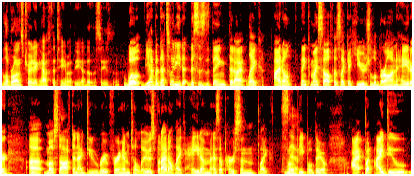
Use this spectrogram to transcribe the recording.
LeBron's trading half the team at the end of the season. Well, yeah, but that's what he. This is the thing that I like. I don't think myself as like a huge LeBron hater. Uh, most often I do root for him to lose, but I don't like hate him as a person like some Yeah. people do. I but I do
